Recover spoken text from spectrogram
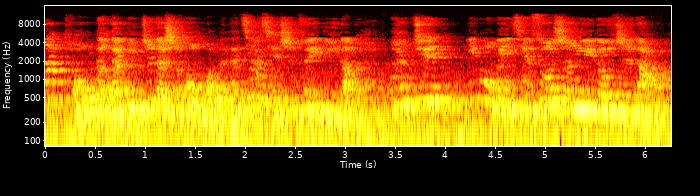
那同等的品质的时候，我们的价钱是最低的。完全因为我们以前做生意都知道，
